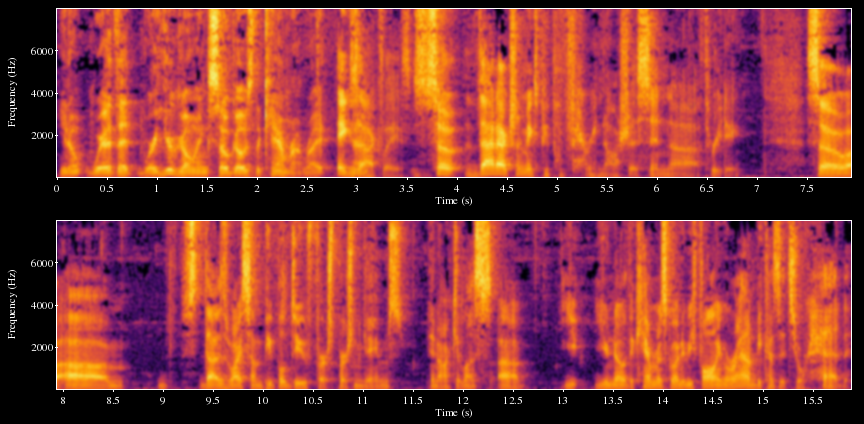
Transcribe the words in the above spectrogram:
you know, where the where you're going, so goes the camera, right? Exactly. So that actually makes people very nauseous in uh, 3D. So um, that is why some people do first person games in Oculus. Uh, you you know the camera's going to be falling around because it's your head.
